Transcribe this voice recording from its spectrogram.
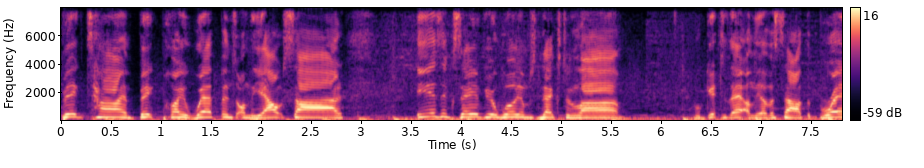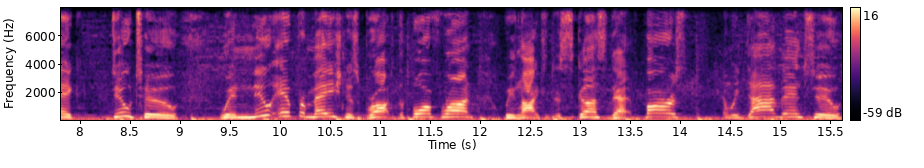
big time, big play weapons on the outside? Is Xavier Williams next in line? We'll get to that on the other side of the break. Due to when new information is brought to the forefront, we like to discuss that first, and we dive into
